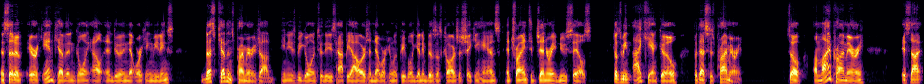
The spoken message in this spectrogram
instead of Eric and Kevin going out and doing networking meetings, that's Kevin's primary job. He needs to be going to these happy hours and networking with people and getting business cards and shaking hands and trying to generate new sales. Doesn't mean I can't go, but that's his primary. So on my primary, it's not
